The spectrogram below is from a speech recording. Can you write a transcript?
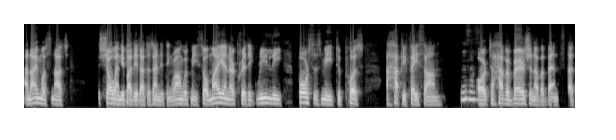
And I must not show anybody that there's anything wrong with me. So my inner critic really forces me to put a happy face on. Mm-hmm. Or to have a version of events that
